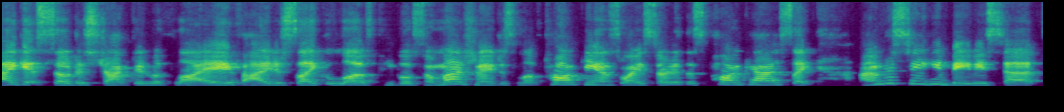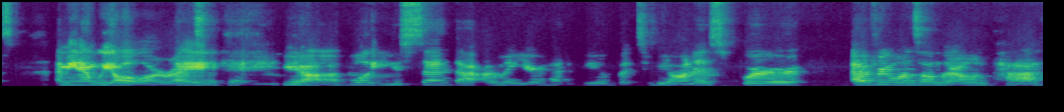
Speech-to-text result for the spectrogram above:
I get so distracted with life. I just like love people so much and I just love talking. That's why I started this podcast. Like I'm just taking baby steps. I mean, and we all are, right? That's okay. Yeah. Well, you said that I'm a year ahead of you, but to be honest, we're everyone's on their own path,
